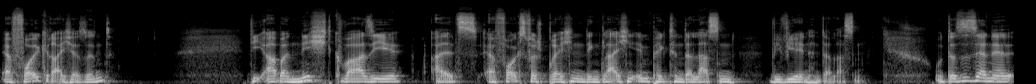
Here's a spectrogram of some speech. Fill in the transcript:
erfolgreicher sind, die aber nicht quasi als Erfolgsversprechen den gleichen Impact hinterlassen, wie wir ihn hinterlassen. Und das ist ja eine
